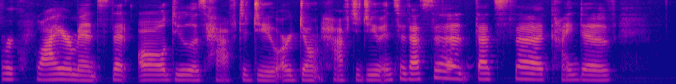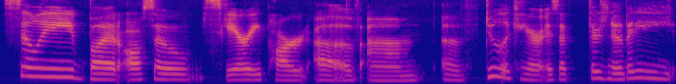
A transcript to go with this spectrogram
requirements that all doulas have to do or don't have to do and so that's the that's the kind of silly but also scary part of um, of doula care is that there's nobody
